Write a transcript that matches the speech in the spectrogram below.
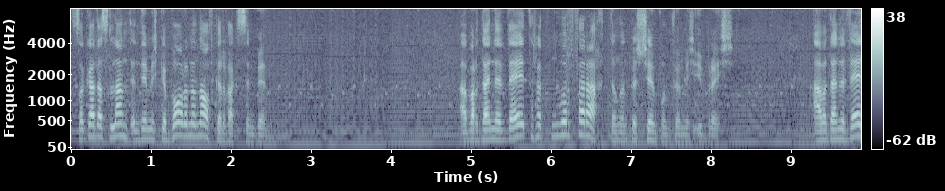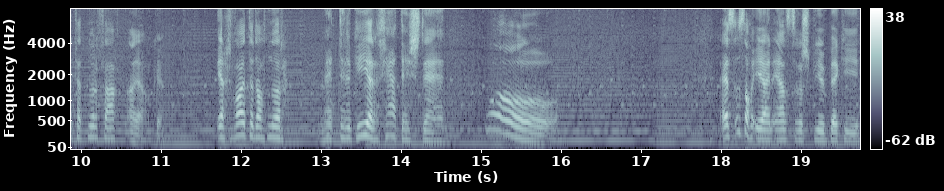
Sogar das Land, in dem ich geboren und aufgewachsen bin. Aber deine Welt hat nur Verachtung und Beschimpfung für mich übrig. Aber deine Welt hat nur Verachtung... Ah ja, okay. Ich wollte doch nur Metal Gear fertigstellen. Wow. Es ist auch eher ein ernsteres Spiel, Becky.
